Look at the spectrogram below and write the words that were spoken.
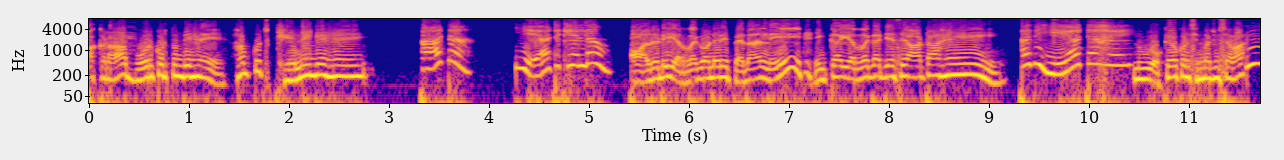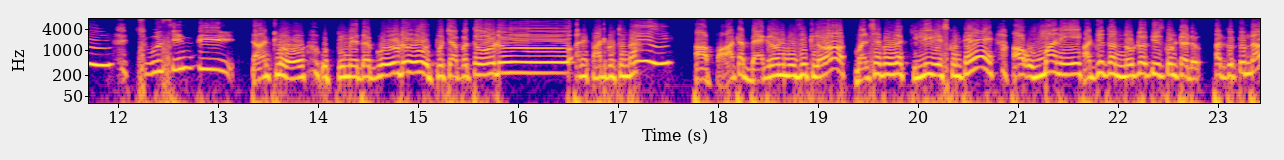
అక్కడ బోర్ కొడుతుంది హే. హమ్ కుచ్ ఖేలేంగే హే. ఆట? ఏ ఆటకి వెళ్దాం ఆల్రెడీ ఎర్రగా ఉండే నీ పెదాల్ని ఇంకా ఎర్రగా చేసే ఆట హే. అది ఏ ఆట హై? నువ్వు ఒకే ఒక సినిమా చూసావా? చూసింది. దాంట్లో ఉప్పు మీద గూడు ఉప్పు చేపతోడు అనే పాట గుర్తుందా? ఆ పాట బ్యాక్గ్రౌండ్ మ్యూజిక్లో మనిషి కూడా కిల్లి వేసుకుంటే ఆ ఉమ్మాని అర్జున్ తన నోట్లో తీసుకుంటాడు. అది గుర్తుందా?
